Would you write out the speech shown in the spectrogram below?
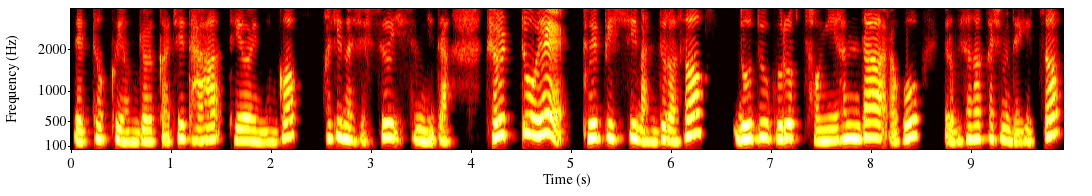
네트워크 연결까지 다 되어 있는 거 확인하실 수 있습니다. 별도의 VPC 만들어서 노드 그룹 정의한다라고 여러분 생각하시면 되겠죠?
